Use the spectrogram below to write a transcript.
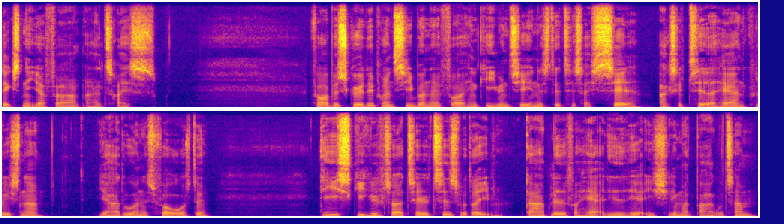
649 og 50. For at beskytte principperne for hengiven tjeneste til sig selv, accepterede Herren Krishna, jaduernes forreste, de skikkelser til tidsfordriv, der er blevet forhærliget her i Shrimad Bhagavatam.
